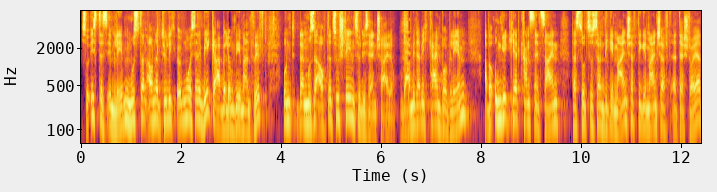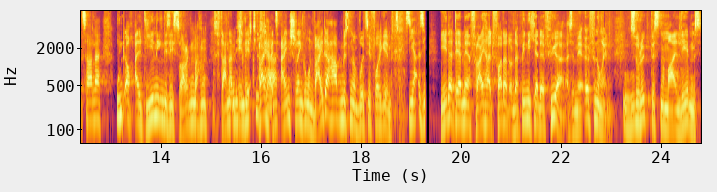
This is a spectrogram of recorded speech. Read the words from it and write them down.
so ist es im Leben, muss dann auch natürlich irgendwo seine Weggabelung, die man trifft. Und dann muss er auch dazu stehen zu dieser Entscheidung. Und damit habe ich kein Problem. Aber umgekehrt kann es nicht sein, dass sozusagen die Gemeinschaft, die Gemeinschaft äh, der Steuerzahler und auch all diejenigen, die sich Sorgen machen, dann am Ende richtig, Freiheitseinschränkungen ja. weiterhaben müssen, obwohl sie voll geimpft sind. Sie, Sie Jeder, der mehr Freiheit fordert, und da bin ich ja dafür, also mehr Öffnungen, mhm. zurück des normalen Lebens,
